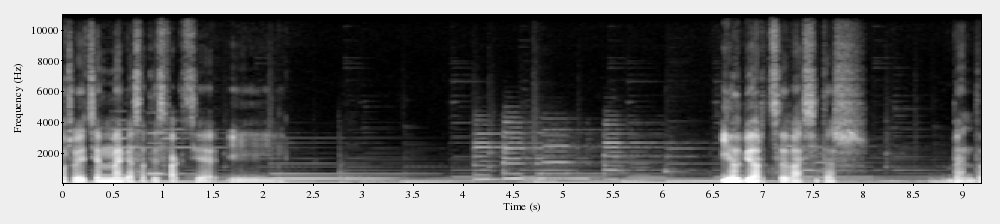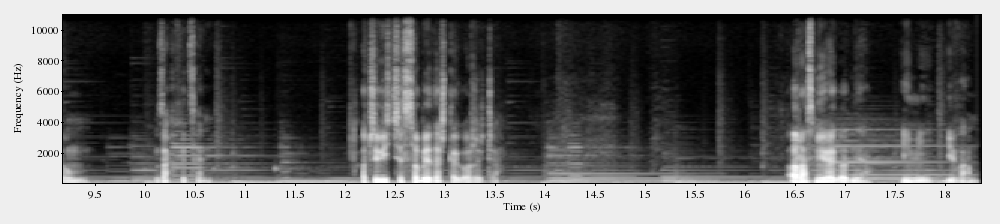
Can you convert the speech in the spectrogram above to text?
poczujecie mega satysfakcję i i odbiorcy wasi też będą zachwyceni. Oczywiście sobie też tego życzę. Oraz miłego dnia i mi, i wam.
